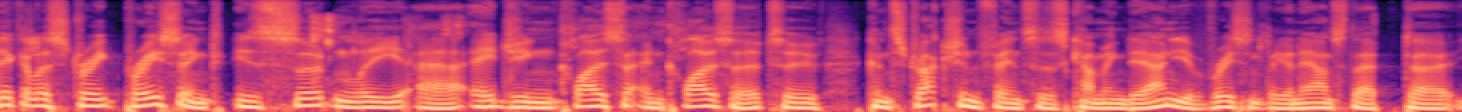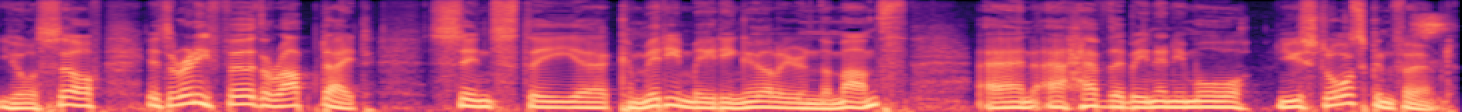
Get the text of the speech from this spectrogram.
Nicholas Street precinct is certainly uh, edging closer and closer to construction fences coming down. You've recently announced that uh, yourself. Is there any further update since the uh, committee meeting earlier in the month? And uh, have there been any more new stores confirmed?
